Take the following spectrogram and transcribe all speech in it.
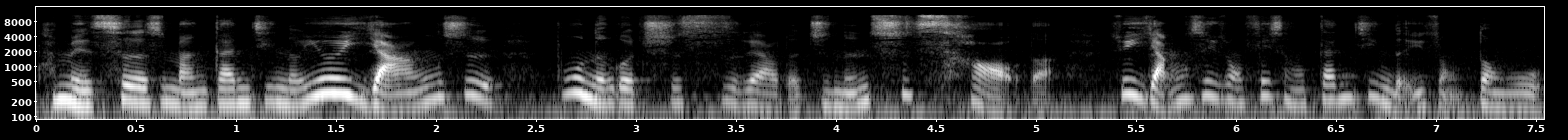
他们也吃的是蛮干净的，因为羊是不能够吃饲料的，只能吃草的，所以羊是一种非常干净的一种动物。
